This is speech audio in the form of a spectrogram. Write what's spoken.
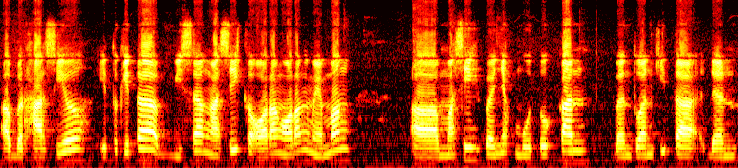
uh, berhasil itu kita bisa ngasih ke orang-orang yang memang uh, masih banyak membutuhkan bantuan kita. Dan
